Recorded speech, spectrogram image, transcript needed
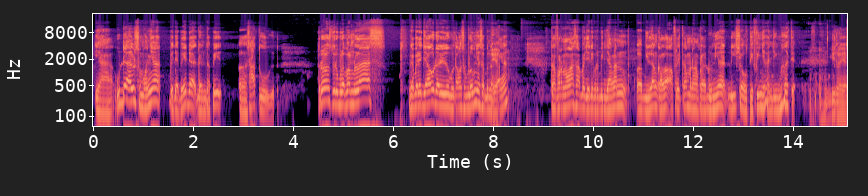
ya udah lu semuanya beda-beda dan tapi eh, satu gitu. Terus 2018 nggak beda jauh dari 20 tahun sebelumnya sebenarnya. Trevor Noah sampai jadi perbincangan eh, bilang kalau Afrika menang Piala Dunia di show TV-nya anjing banget ya Gila ya.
